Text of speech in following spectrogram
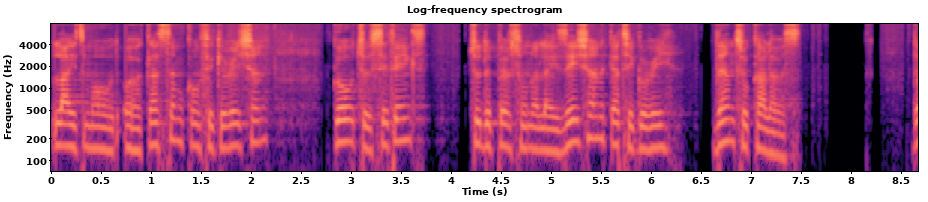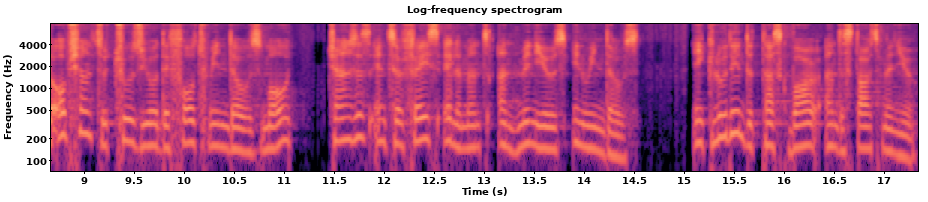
light mode or custom configuration, go to settings, to the personalization category, then to colors. The option to choose your default Windows mode changes interface elements and menus in Windows, including the taskbar and the start menu.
